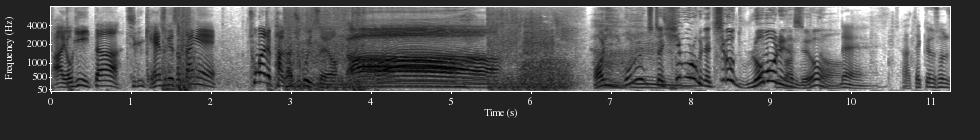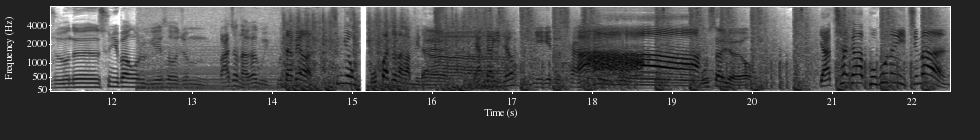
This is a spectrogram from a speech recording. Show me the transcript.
아 여기 있다. 지금 계속해서 땅에 총알을 박아주고 있어요. 아, 아, 아니 이거는 진짜 음. 힘으로 그냥 찍어 눌러버리는데요 맞습니다. 네. 자 태균 선수는 순위 방어를 위해서 좀 빠져나가고 있고. 그렇다면 승용 못 빠져나갑니다. 네. 양각이죠. 빙에게도 샷이 아, 못 살려요 야차가 보고는 있지만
